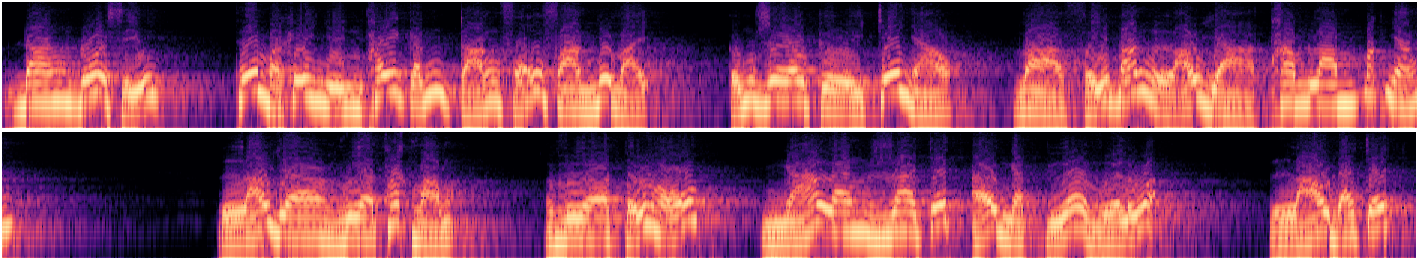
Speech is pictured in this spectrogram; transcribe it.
đang đói xỉu, thế mà khi nhìn thấy cảnh trạng phổ phàm như vậy, cũng reo cười chế nhạo và phỉ bán lão già tham lam bất nhẫn lão già vừa thất vọng, vừa tủ hổ, ngã lan ra chết ở ngạch cửa vừa lúa. Lão đã chết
